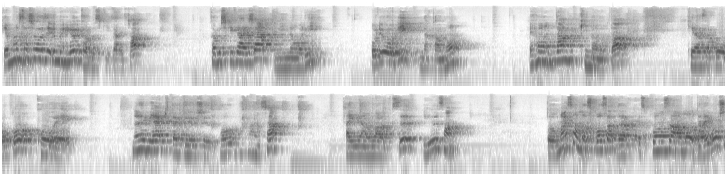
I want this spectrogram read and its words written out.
山下商事運輸株式会社、株式会社みのり、お料理中野、絵本館木の歌、ケアサポート光栄、ノエビア北九州東部反社、アイアンワークスゆうさん、と、マイさんのスポンサーだ、スポンサーも大募集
